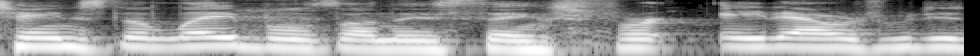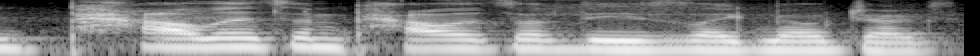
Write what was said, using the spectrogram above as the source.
change the labels on these things for eight hours. We did pallets and pallets of these like milk jugs.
